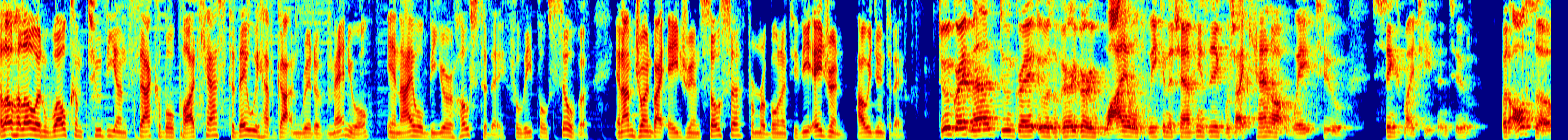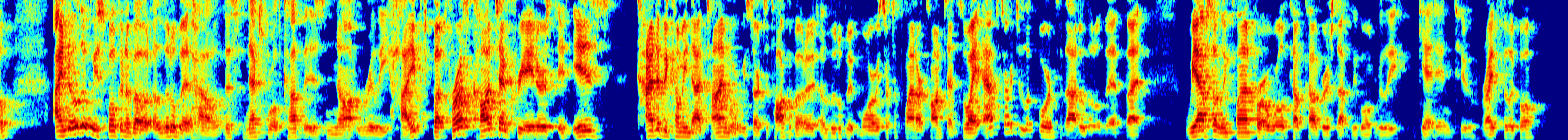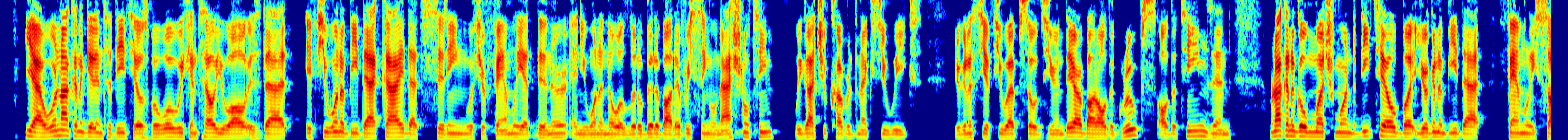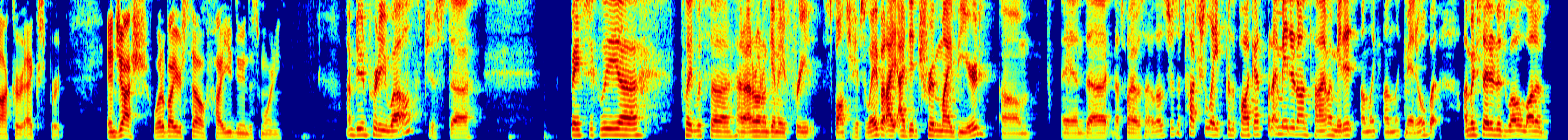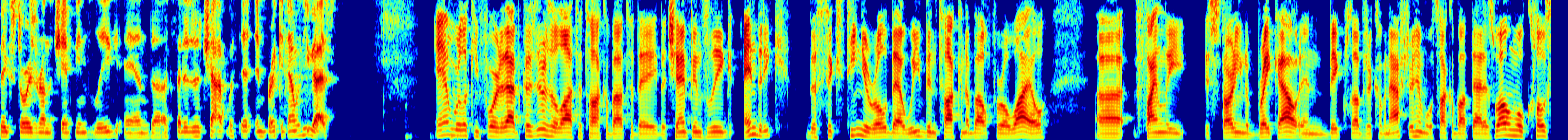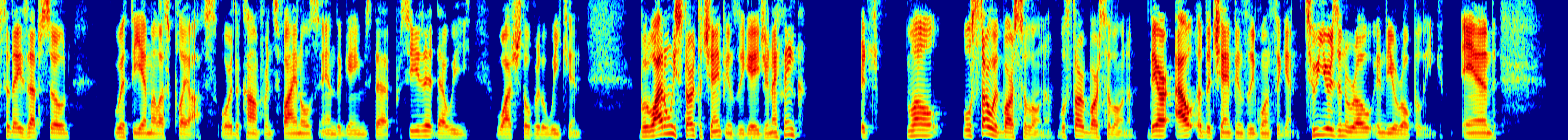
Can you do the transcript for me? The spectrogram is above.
Hello, hello, and welcome to the Unsackable podcast. Today we have gotten rid of Manuel, and I will be your host today, Filippo Silva. And I'm joined by Adrian Sosa from Rabona TV. Adrian, how are we doing today? Doing great, man. Doing great. It was a very, very wild week in the Champions League, which I cannot wait to sink my teeth into. But also, I know that we've spoken about a little bit how this next World Cup is not really hyped, but for us content creators, it is kind of becoming that time where we start to talk about it a little bit more. We start to plan our content. So I am starting to look forward to that a little bit, but we have something planned for our World Cup coverage that we won't really get into, right, Filippo? Yeah, we're not going to get into details, but what we can tell you all is that if you want to be that guy that's sitting with your family at dinner and you want to know a little bit about every single national team, we got you covered the next few weeks. You're going to see a few episodes here and there about all the groups, all the teams, and we're not going to go much more into detail, but you're going to be that family soccer expert. And Josh, what about yourself? How are you doing this morning? I'm doing pretty well. Just uh, basically uh, played with. Uh, I don't want to give any free sponsorships away, but I, I did trim my beard, um, and uh, that's why I was I was just a touch late for the podcast, but I made it on time. I made it unlike unlike Manuel, but I'm excited as well. A lot of big stories around the Champions League, and uh, excited to chat with it and break it down with you guys. And we're looking forward to that because there's a lot to talk about today. The Champions League, Endrick, the 16 year old that we've been talking about for a while, uh, finally is starting to break out and big clubs are coming after him. We'll talk about that as well. And we'll close today's episode with the MLS playoffs or the conference finals and the games that preceded it that we watched over the weekend. But why don't we start the Champions League, Adrian? I think it's, well, We'll start with Barcelona. We'll start with Barcelona. They are out of the Champions League once again, two years in a row in the Europa League. And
